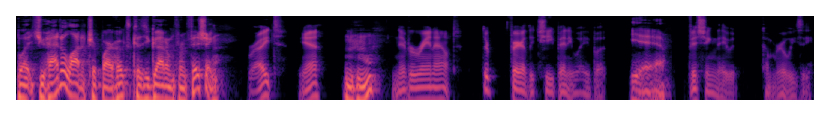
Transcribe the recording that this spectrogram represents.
but you had a lot of tripwire hooks because you got them from fishing. Right? Yeah. Mm-hmm. Never ran out. They're fairly cheap anyway, but Yeah. fishing they would come real easy.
